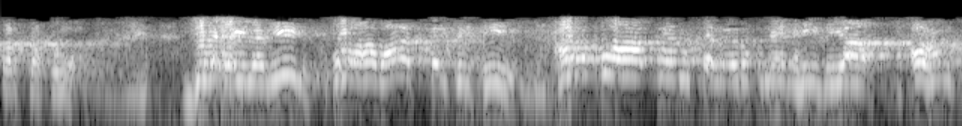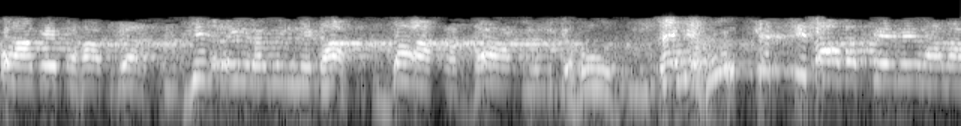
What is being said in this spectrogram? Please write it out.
کر سکوں۔ جب وہ آواز کیسی تھی، ہم کو آپ نے رکنے رکنے نہیں دیا اور ہم کو آگے بڑھا دیا۔ جن رمین نے کہا دا کا دا یہود یہود، کس کی دعوت دینے والا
